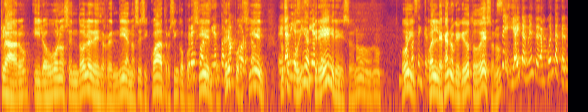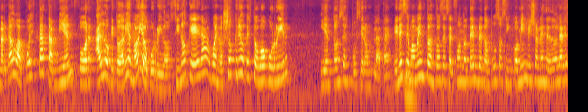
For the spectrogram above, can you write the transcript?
Claro, y los bonos en dólares rendían, no sé si 4, 5%, 3% el más corto. 3%. El No se podía A17. creer eso, no, no. Increíble. cuán lejano que quedó todo eso, ¿no? Sí, y ahí también te das cuenta que el mercado apuesta también por algo que todavía no había ocurrido, sino que era, bueno, yo creo que esto va a ocurrir y entonces pusieron plata. En Mm. ese momento entonces el fondo Templeton puso 5 mil millones de dólares,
